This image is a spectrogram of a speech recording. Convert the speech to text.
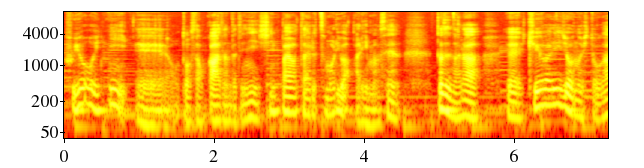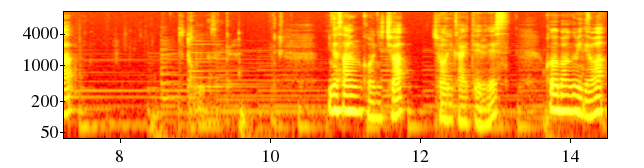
不用意に、えー、お父さんお母さんたちに心配を与えるつもりはありません。なぜなら、えー、9割以上の人がちょっとごめんなさい皆さんこんにちは。小児科医テールです。この番組では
